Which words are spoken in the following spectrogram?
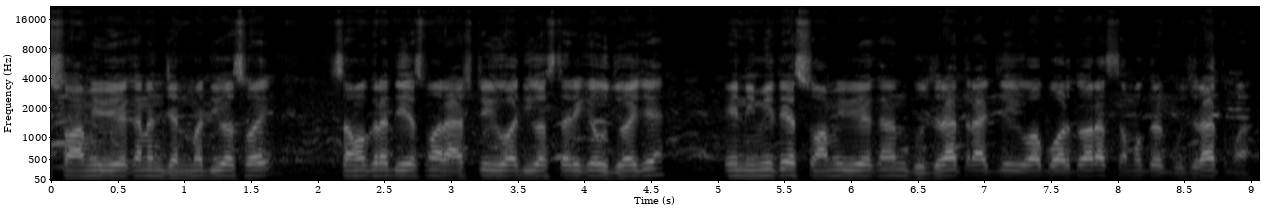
સ્વામી વિવેકાનંદ જન્મદિવસ હોય, સમગ્ર દેશમાં રાષ્ટ્રીય યુવા દિવસ તરીકે ઉજવાય છે. એ નિમિત્તે સ્વામી વિવેકાનંદ ગુજરાત રાજ્ય યુવા બોર્ડ દ્વારા સમગ્ર ગુજરાતમાં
